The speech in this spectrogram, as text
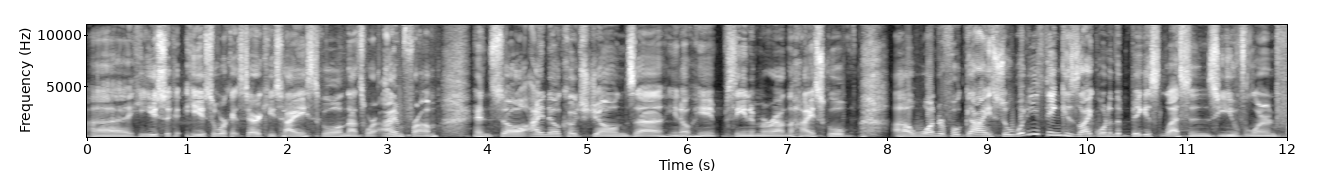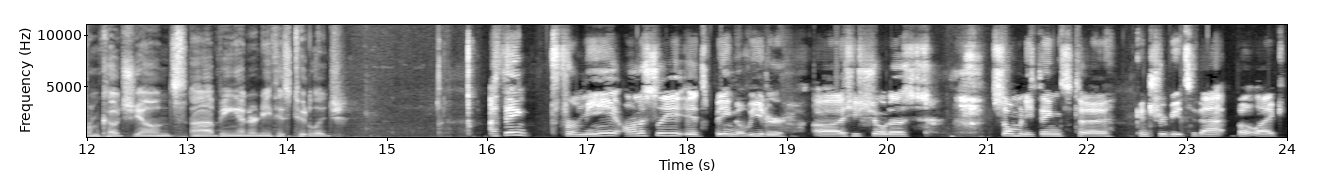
Uh, he used to he used to work at Syracuse High School, and that's where I'm from. And so I know Coach Jones. Uh, you know, he seen him around the high school. Uh, wonderful guy. So, what do you think is like one of the biggest lessons you've learned from Coach Jones uh, being underneath his tutelage? I think for me, honestly, it's being a leader. Uh, he showed us so many things to contribute to that. But like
